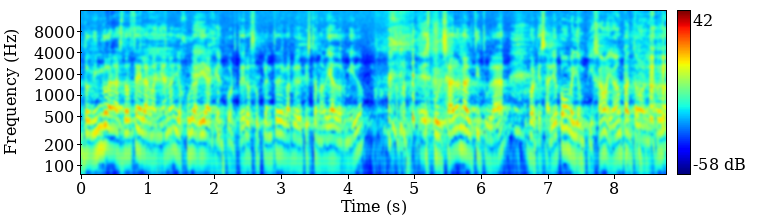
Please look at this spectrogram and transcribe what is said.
Domingo a las 12 de la mañana, yo juraría que el portero suplente del Barrio del Cristo no había dormido. Expulsaron al titular porque salió como medio en pijama, llevaba un pantalón largo.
